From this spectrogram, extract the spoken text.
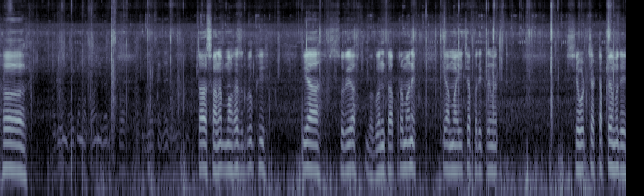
हर आता सानप महाराज ग्रुप ही या सूर्य भगवंताप्रमाणे या माईच्या परिक्रमेत शेवटच्या टप्प्यामध्ये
